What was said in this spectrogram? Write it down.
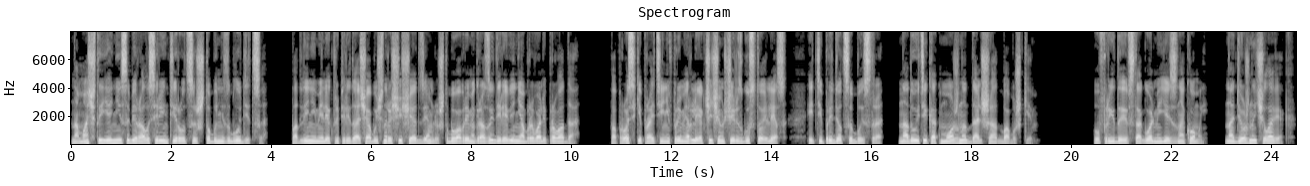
На мачты я не собиралась ориентироваться, чтобы не заблудиться. Под линиями электропередачи обычно расчищают землю, чтобы во время грозы деревья не обрывали провода. По просеке пройти не в пример легче, чем через густой лес. Идти придется быстро. Надо уйти как можно дальше от бабушки. У Фриды в Стокгольме есть знакомый, надежный человек.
